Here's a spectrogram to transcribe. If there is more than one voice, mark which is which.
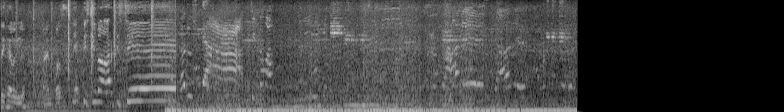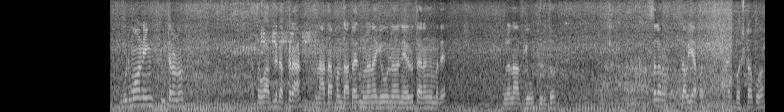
Speaker 1: ते खेळायला लागले टाइमपास
Speaker 2: पिस्सी मार पिस्सी!
Speaker 1: गुड मॉर्निंग मित्रांनो. आता वाजलेत अकरा आणि आता आपण जात आहेत मुलांना घेऊन नेहरू तारांगमध्ये. मुलांना आज घेऊन फिरतो. चला मग जाऊया आपण. आहेत बस स्टॉपवर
